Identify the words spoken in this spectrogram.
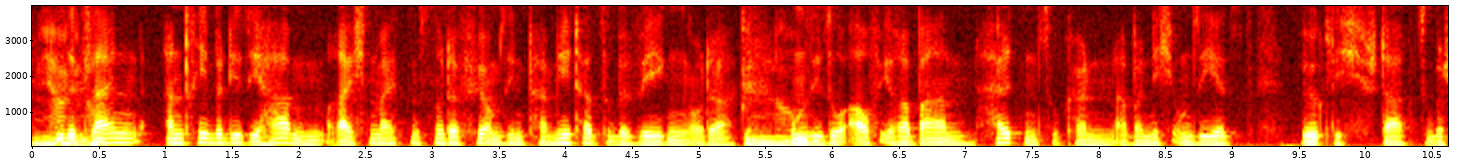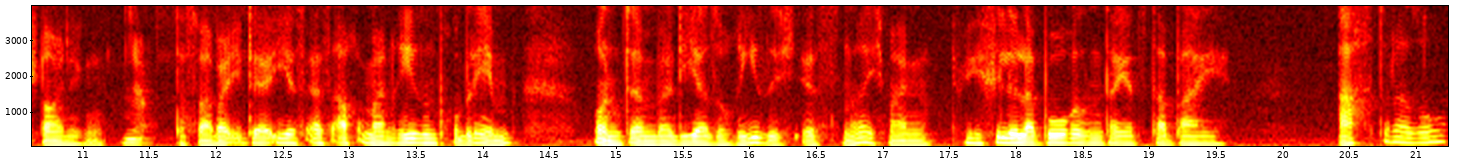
Ja, Diese genau. kleinen Antriebe, die sie haben, reichen meistens nur dafür, um sie ein paar Meter zu bewegen oder Genau. um sie so auf ihrer Bahn halten zu können, aber nicht um sie jetzt wirklich stark zu beschleunigen. ja. Das war bei der ISS auch immer ein Riesenproblem. Und ähm, weil die ja so riesig ist, ne? Ich meine, wie viele Labore sind da jetzt dabei? Acht oder so?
